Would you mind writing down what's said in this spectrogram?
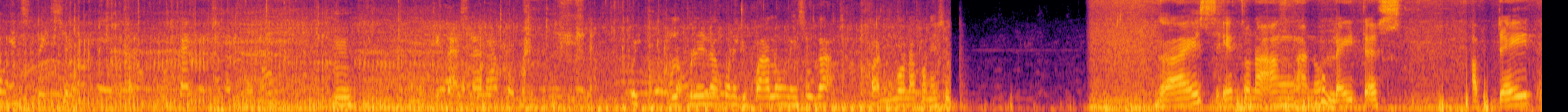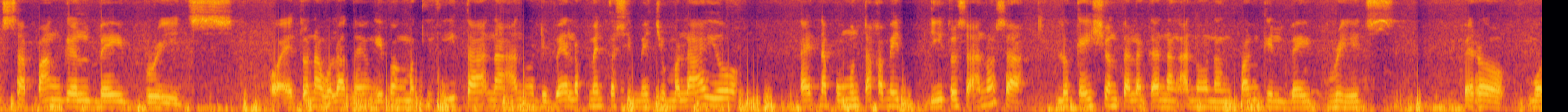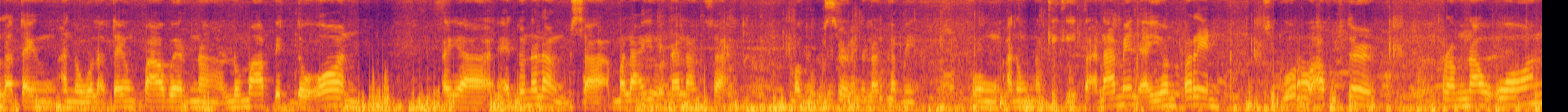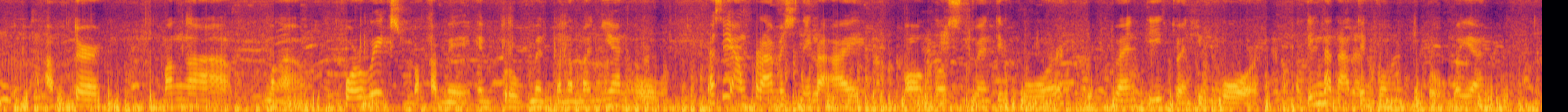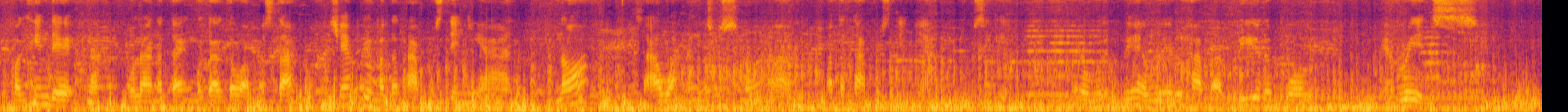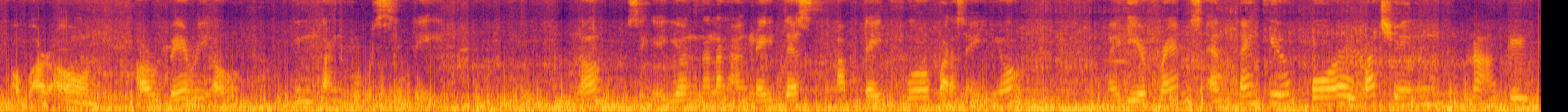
akong inspection kay Mm. Kita sila na ako. Uy, wala pa rin ako nagipalong ni Suga. Pangon ako ni Suga. Guys, ito na ang ano latest update sa Pangal Bay Bridge. O ito na, wala tayong ibang makikita na ano development kasi medyo malayo. Kahit na pumunta kami dito sa ano sa location talaga ng ano ng Pangal Bay Bridge pero wala tayong ano wala tayong power na lumapit doon. Kaya eto na lang sa malayo na lang sa mag-observe na lang kami kung anong nakikita namin. Ayun pa rin. Siguro after from now on after mga mga 4 weeks baka may improvement na naman yan o kasi ang promise nila ay August 24 2024 tingnan natin kung totoo ba yan. Pag hindi na wala na tayong magagawa. Basta syempre matatapos din yan. No? Sa awa ng Diyos no? Ma- matatapos din yan. Sige. Pero we, we will have a beautiful bridge of our own, our very own in Tangkub City. No? Sige, yon na lang ang latest update ko para sa inyo, my dear friends, and thank you for watching. Wala ang.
